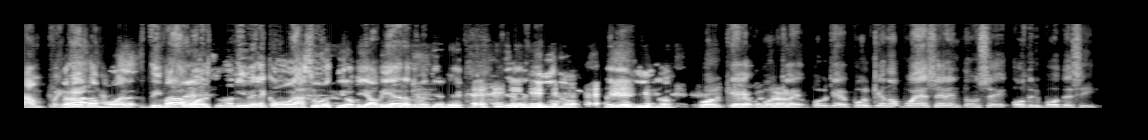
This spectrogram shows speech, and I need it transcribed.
tan pequeño. No, a lo mejor, moverse unos niveles como Gazú, estilo Piedra, tú me entiendes. Pequeñito, pequeñito. Porque, porque, porque, ¿Por qué no puede ser entonces otra hipótesis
